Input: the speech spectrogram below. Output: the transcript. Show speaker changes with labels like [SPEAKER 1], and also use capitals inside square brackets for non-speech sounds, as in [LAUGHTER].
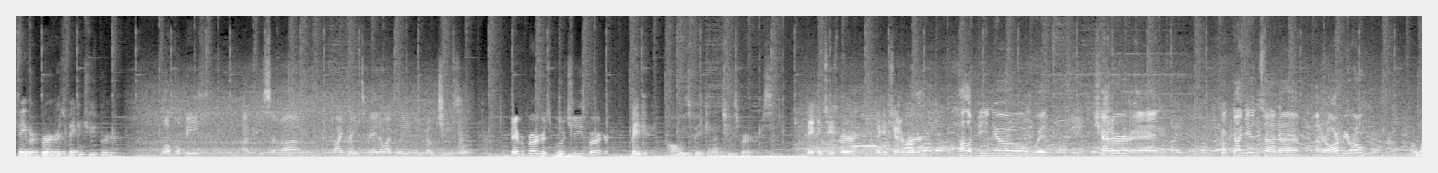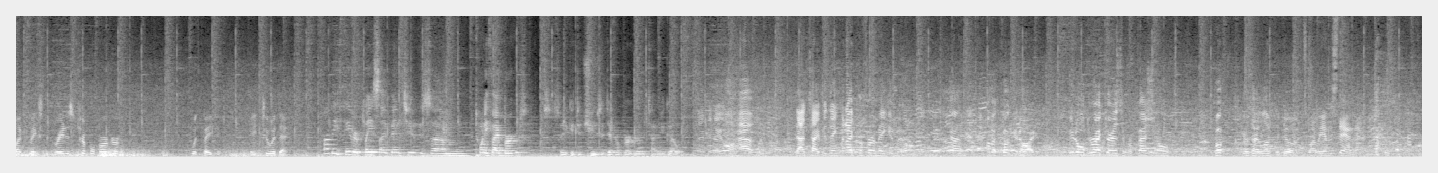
[SPEAKER 1] Favorite burger is bacon cheeseburger.
[SPEAKER 2] Local beef, a piece of uh, fried green tomato, I believe, and goat cheese. Favorite burger is blue cheeseburger.
[SPEAKER 3] Bacon. Always bacon on cheeseburgers.
[SPEAKER 4] Bacon cheeseburger, bacon cheddar burger.
[SPEAKER 5] Jalapeno with cheddar and cooked onions on a on an Arby roll.
[SPEAKER 6] My wife makes the greatest triple burger with bacon. Eat two a day.
[SPEAKER 1] Probably favorite place I've been to is um, 25 Burgers. So you get to choose a different burger every time you go.
[SPEAKER 5] They all have that type of thing, but I prefer making at home. I'm a cook at heart. Funeral director as a professional cook because I love to do it.
[SPEAKER 4] That's why we have a stand there. [LAUGHS]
